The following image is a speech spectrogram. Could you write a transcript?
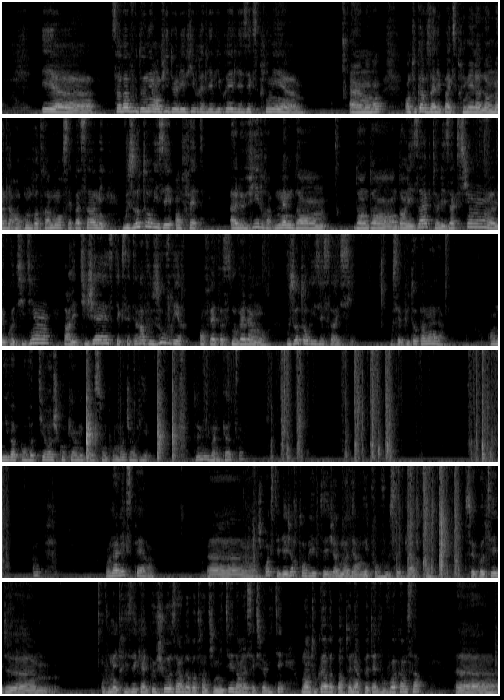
Et euh, ça va vous donner envie de les vivre et de les vibrer, de les exprimer euh, à un moment. En tout cas, vous n'allez pas exprimer le lendemain de la rencontre votre amour, c'est pas ça. Mais vous autorisez en fait à le vivre même dans dans, les actes, les actions, euh, le quotidien, par les petits gestes, etc. Vous ouvrir en fait à ce nouvel amour. Vous autorisez ça ici. C'est plutôt pas mal. On y va pour votre tirage coquin, mes poissons, pour le mois de janvier 2024. On a l'expert. Euh, je crois que c'était déjà retombé déjà le mois dernier pour vous, cette carte. Ce côté de... Euh, vous maîtrisez quelque chose hein, dans votre intimité, dans la sexualité, ou en tout cas votre partenaire peut-être vous voit comme ça. Euh,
